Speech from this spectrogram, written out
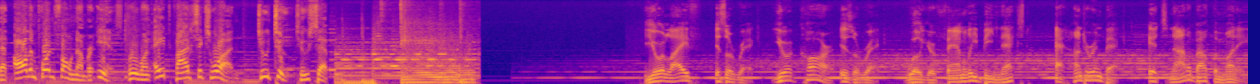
that all important phone number is 318 561 2227. Your life is a wreck. Your car is a wreck. Will your family be next? At Hunter and Beck, it's not about the money,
